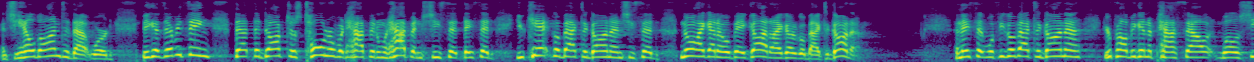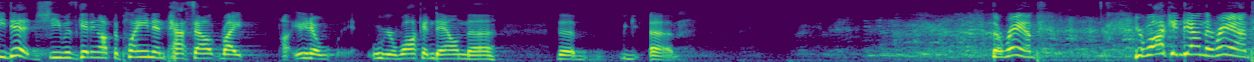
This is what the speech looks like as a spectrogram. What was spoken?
And she held on to that word because everything that the doctors told her would happen would happen. She said, they said, you can't go back to Ghana. And she said, no, I got to obey God. I got to go back to Ghana. And they said, well, if you go back to Ghana, you're probably going to pass out. Well, she did. She was getting off the plane and passed out right, uh, you know, we were walking down the, the, uh, the ramp. You're walking down the ramp.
